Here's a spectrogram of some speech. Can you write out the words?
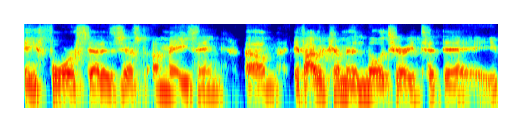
a force that is just amazing. Um, if I would come in the military today,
